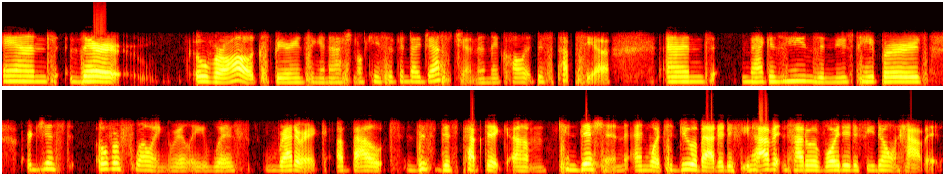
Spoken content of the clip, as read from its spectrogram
and they're overall experiencing a national case of indigestion, and they call it dyspepsia. And magazines and newspapers are just overflowing really with rhetoric about this dyspeptic um, condition and what to do about it if you have it and how to avoid it if you don't have it.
